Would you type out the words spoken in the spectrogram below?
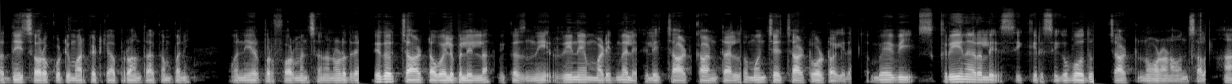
ಹದಿನೈದು ಸಾವಿರ ಕೋಟಿ ಮಾರ್ಕೆಟ್ ಕ್ಯಾಪ್ ಇರುವಂತಹ ಕಂಪನಿ ಒನ್ ಇಯರ್ ಪರ್ಫಾರ್ಮೆನ್ಸ್ ಅನ್ನ ನೋಡಿದ್ರೆ ಇದು ಚಾರ್ಟ್ ಅವೈಲೇಬಲ್ ಇಲ್ಲ ಬಿಕಾಸ್ ರೀನೇಮ್ ಮಾಡಿದ್ಮೇಲೆ ಇಲ್ಲಿ ಚಾರ್ಟ್ ಕಾಣ್ತಾ ಇಲ್ಲ. ಮುಂಚೆ ಚಾರ್ಟ್ ಹೊರಟೋಗಿದೆ ಬೇಬಿ ಸ್ಕ್ರೀನರ್ ಅಲ್ಲಿ ಸಿಕ್ಕಿರಿ ಸಿಗಬಹುದು. ಚಾರ್ಟ್ ನೋಡೋಣ ಒಂದ್ಸಲ. ಹಾ,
